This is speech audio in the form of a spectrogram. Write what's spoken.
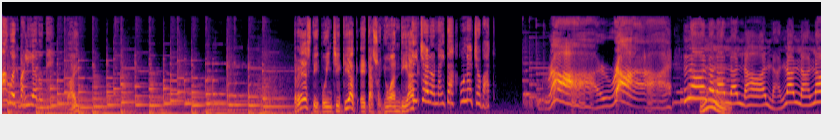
Hauek balia dute. Bai. Prest, ipuin txikiak eta soinu handiak. Itxaron aita, unetxo bat. Ra, ra. La, la, la, Mm. la, la, la, la, la,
